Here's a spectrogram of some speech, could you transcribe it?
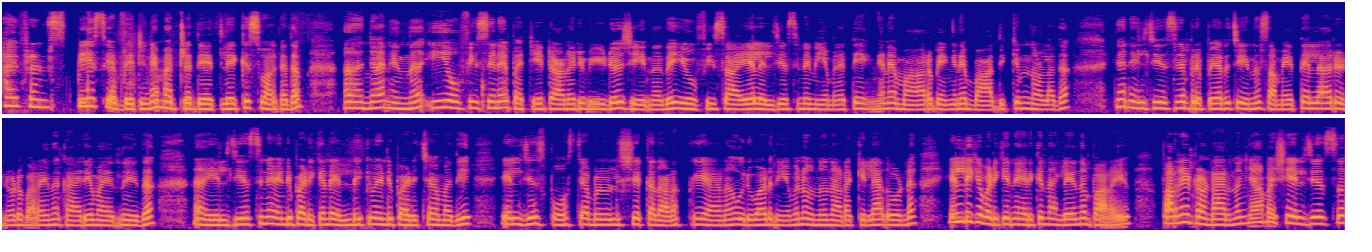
Hi friends P S C അപ്ഡേറ്റിന്റെ മറ്റൊരു സ്വാഗതം. ഞാൻ ഇന്ന് ഈ ഓഫീസിനെ പറ്റിയിട്ടാണ് ഒരു വീഡിയോ ചെയ്യുന്നത്. ഈ ഓഫീസായാൽ എൽ ജി എസിന്റെ നിയമനത്തെ എങ്ങനെ മാറും എങ്ങനെ ബാധിക്കും എന്നുള്ളത്. ഞാൻ എൽ ജി എസിനെ പ്രിപ്പയർ ചെയ്യുന്ന സമയത്ത് എല്ലാവരും എന്നോട് പറയുന്ന കാര്യമായിരുന്നു ഇത്. എൽ ജി എസിന് വേണ്ടി പഠിക്കേണ്ട എൽ ഡിക്ക് വേണ്ടി പഠിച്ചാൽ മതി. എൽ ജി എസ് പോസ്റ്റ് നടക്കുകയാണ്. ഒരുപാട് നിയമനമൊന്നും നടക്കില്ല. അതുകൊണ്ട് എൽ ഡിക്ക് പഠിക്കുന്നതായിരിക്കും നല്ലതെന്ന് പറയും പറഞ്ഞിട്ടുണ്ടായിരുന്നു. ഞാൻ പക്ഷേ എൽ ജി എസ്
